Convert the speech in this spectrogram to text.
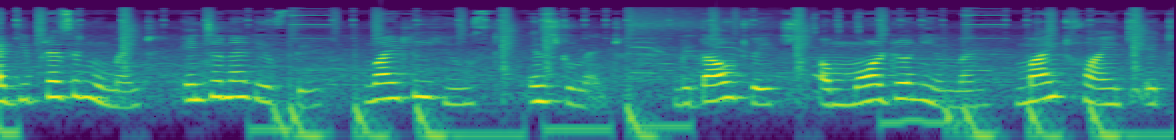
At the present moment, internet is the widely used instrument without which a modern human might find it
